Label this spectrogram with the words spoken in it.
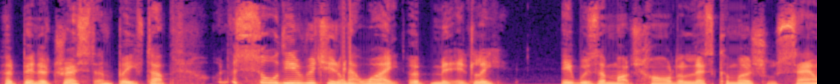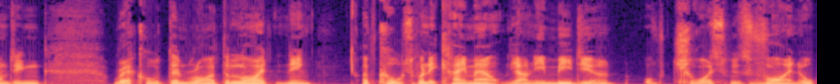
had been addressed and beefed up. I never saw the original that way, admittedly. It was a much harder, less commercial sounding record than Ride the Lightning. Of course, when it came out, the only medium of choice was vinyl.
